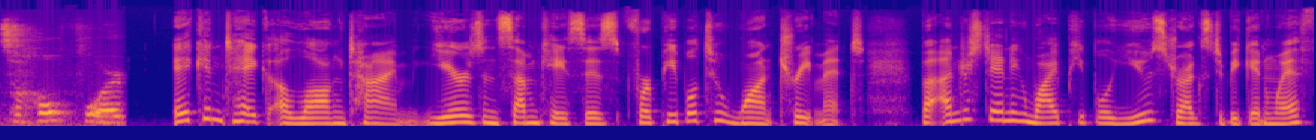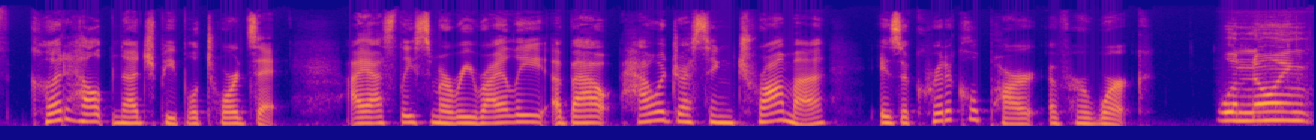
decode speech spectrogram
to hope for. It can take a long time, years in some cases, for people to want treatment, but understanding why people use drugs to begin with could help nudge people towards it. I asked Lisa Marie Riley about how addressing trauma is a critical part of her work. Well, knowing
